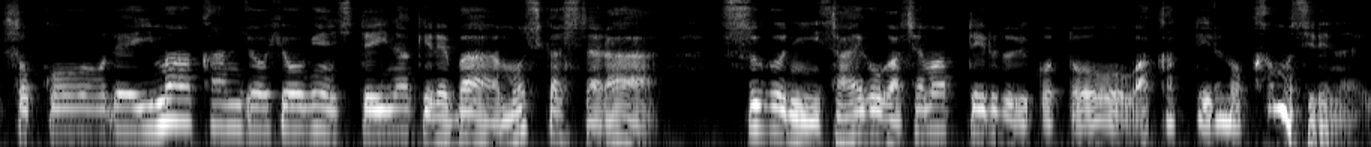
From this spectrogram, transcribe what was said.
そこで今感情を表現していなければ、もしかしたら、すぐに最後が迫っているということを分かっているのかもしれない。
